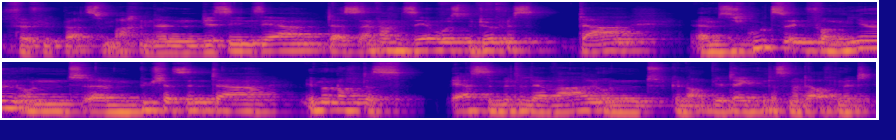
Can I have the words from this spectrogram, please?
verfügbar zu machen. Denn wir sehen sehr, da ist einfach ein sehr hohes Bedürfnis da, ähm, sich gut zu informieren und ähm, Bücher sind da immer noch das erste Mittel der Wahl und genau, wir denken, dass man da auch mit,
